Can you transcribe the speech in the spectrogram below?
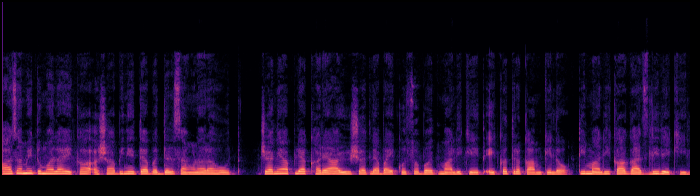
आज आम्ही तुम्हाला एका अशा अभिनेत्याबद्दल सांगणार आहोत ज्याने आपल्या खऱ्या आयुष्यातल्या बायकोसोबत मालिकेत एकत्र काम केलं. ती मालिका गाजली देखील.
